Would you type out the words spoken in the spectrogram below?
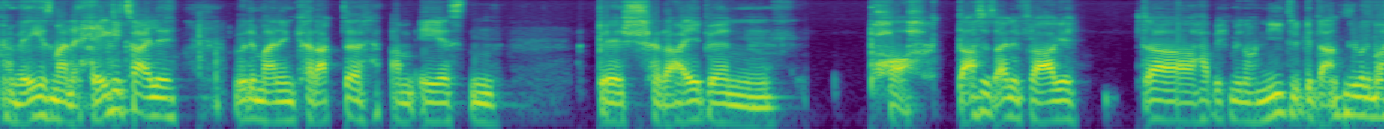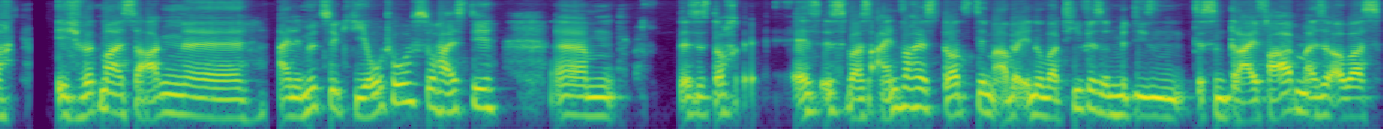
Welches meiner Häkelteile würde meinen Charakter am ehesten beschreiben? Boah, das ist eine Frage, da habe ich mir noch nie Gedanken drüber gemacht. Ich würde mal sagen, äh, eine Mütze Kyoto, so heißt die. Ähm, das ist doch, es ist was Einfaches, trotzdem aber Innovatives und mit diesen, das sind drei Farben, also auch was,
